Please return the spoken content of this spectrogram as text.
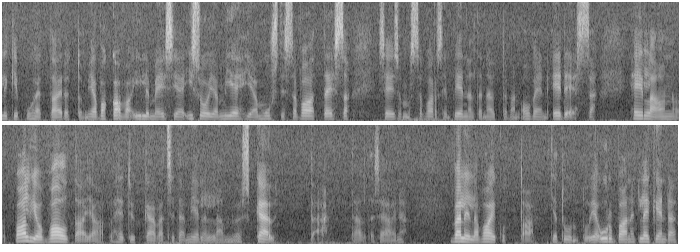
likipuhetaidottomia, vakava ilmeisiä, isoja miehiä mustissa vaatteissa seisomassa varsin pieneltä näyttävän oven edessä. Heillä on paljon valtaa ja he tykkäävät sitä mielellään myös käyttää. Tältä se aina välillä vaikuttaa ja tuntuu. Ja urbaanit legendat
